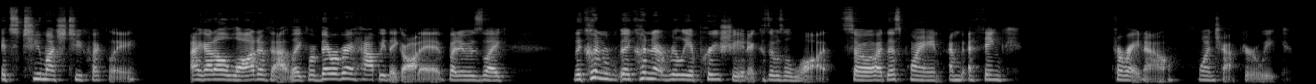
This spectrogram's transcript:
It's too much too quickly. I got a lot of that. Like they were very happy they got it, but it was like they couldn't they couldn't really appreciate it because it was a lot. So at this point, I'm I think for right now, one chapter a week.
